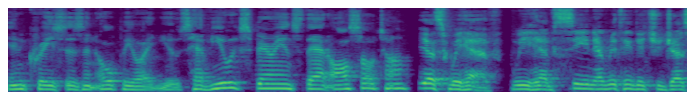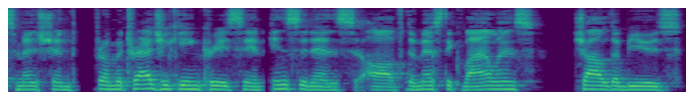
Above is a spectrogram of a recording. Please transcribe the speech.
increases in opioid use. Have you experienced that also, Tom? Yes, we have. We have seen everything that you just mentioned from a tragic increase in incidence of domestic violence, child abuse,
